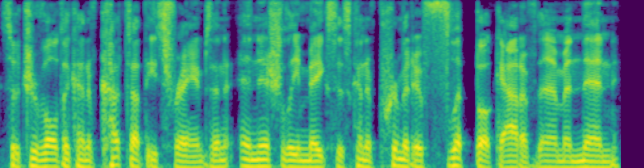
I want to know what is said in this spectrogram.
So Travolta kind of cuts out these frames and initially makes this kind of primitive flip book out of them and then,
